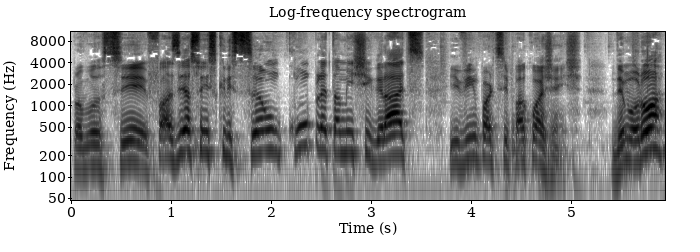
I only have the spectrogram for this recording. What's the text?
para você fazer a sua inscrição completamente grátis e vir participar com a gente. Demorou?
